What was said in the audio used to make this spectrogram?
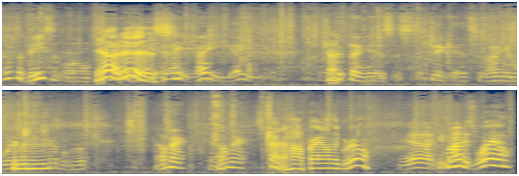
That's a decent one. Yeah, it hey, is. Hey, hey, hey. hey. Try- Good thing is, it's a jig head, so I ain't gonna wear Mhm. my treble hook. Come here, come here. He's trying to hop right on the grill. Yeah, you might as well.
